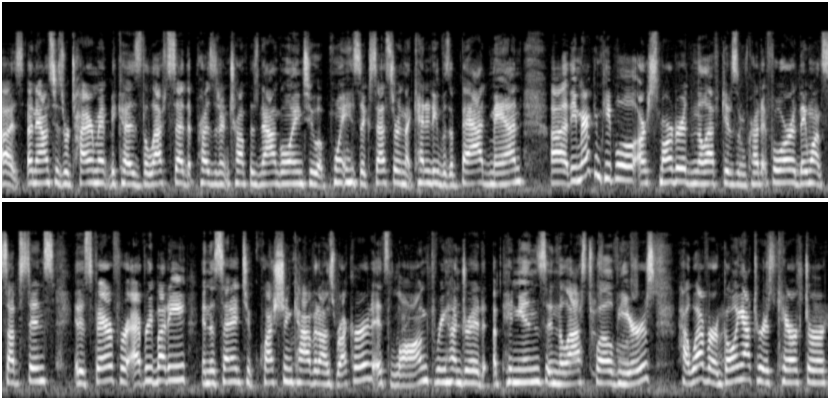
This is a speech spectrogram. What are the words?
uh, announced his retirement because the left said that President Trump is now going to appoint his successor and that Kennedy was a bad man. Uh, the American people are smarter than the left gives them credit for. They want substance. It is fair for everybody in the Senate to question Kavanaugh's record. It's long, 300 opinions in the last 12 years. However, going after his character,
